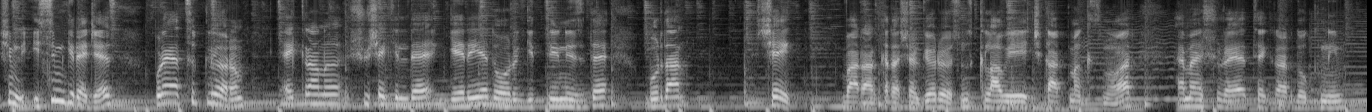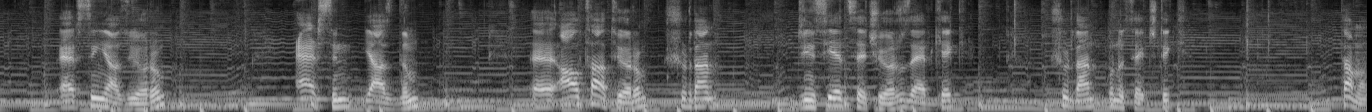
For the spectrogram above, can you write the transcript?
Şimdi isim gireceğiz. Buraya tıklıyorum. Ekranı şu şekilde geriye doğru gittiğinizde buradan şey var arkadaşlar görüyorsunuz. Klavyeyi çıkartma kısmı var. Hemen şuraya tekrar dokunayım. Ersin yazıyorum. Ersin yazdım. E, 6 atıyorum. Şuradan cinsiyet seçiyoruz erkek. Şuradan bunu seçtik. Tamam.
